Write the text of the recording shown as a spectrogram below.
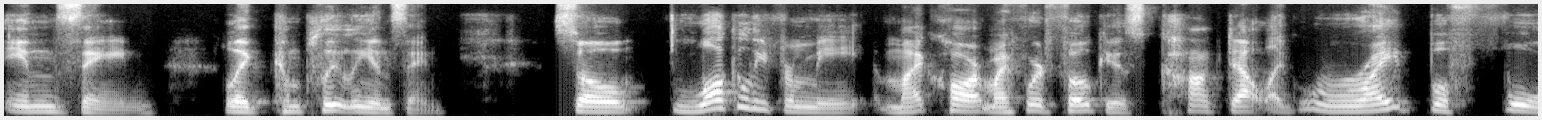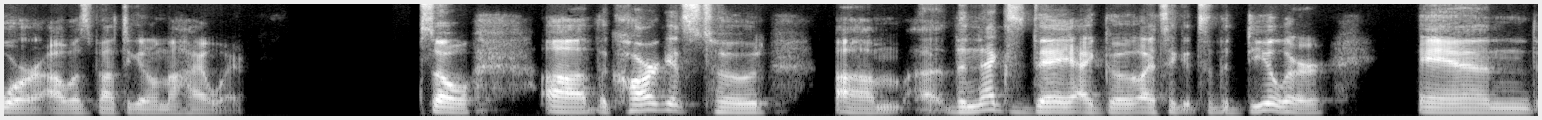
insane, like completely insane. So luckily for me, my car, my Ford Focus, conked out like right before I was about to get on the highway. So uh, the car gets towed. Um, uh, the next day, I go, I take it to the dealer, and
